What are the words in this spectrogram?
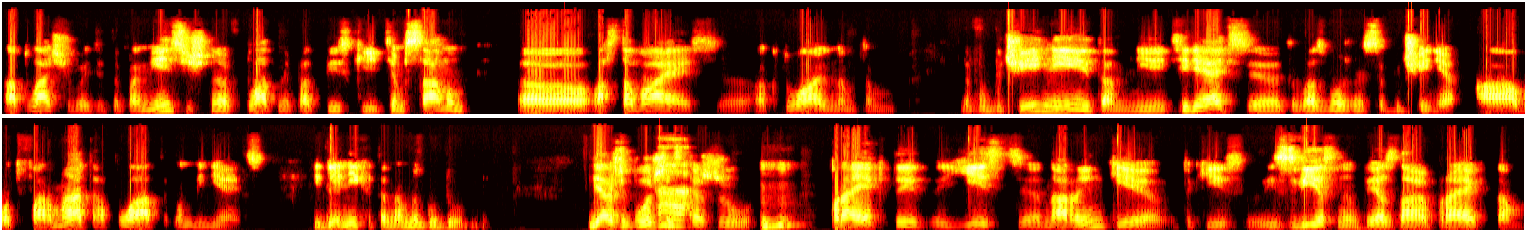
оплачивать это помесячно в платной подписке, и тем самым э, оставаясь актуальным там, в обучении, там, не терять э, эту возможность обучения, а вот формат оплаты, он меняется. И для них это намного удобнее. Я же больше а, скажу, угу. проекты есть на рынке, такие известные, я знаю проект там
